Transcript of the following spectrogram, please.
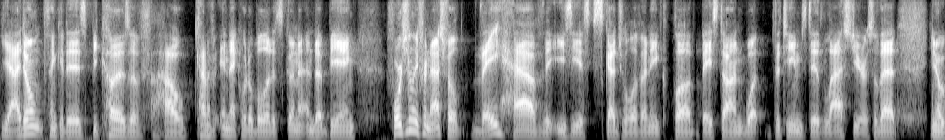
Yeah, I don't think it is because of how kind of inequitable it's going to end up being. Fortunately for Nashville, they have the easiest schedule of any club based on what the teams did last year. So that, you know,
